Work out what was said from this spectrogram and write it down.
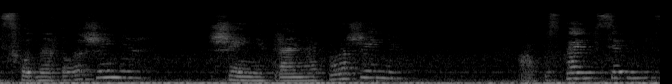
Исходное положение. Шея нейтральное положение. Опускаемся вниз.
